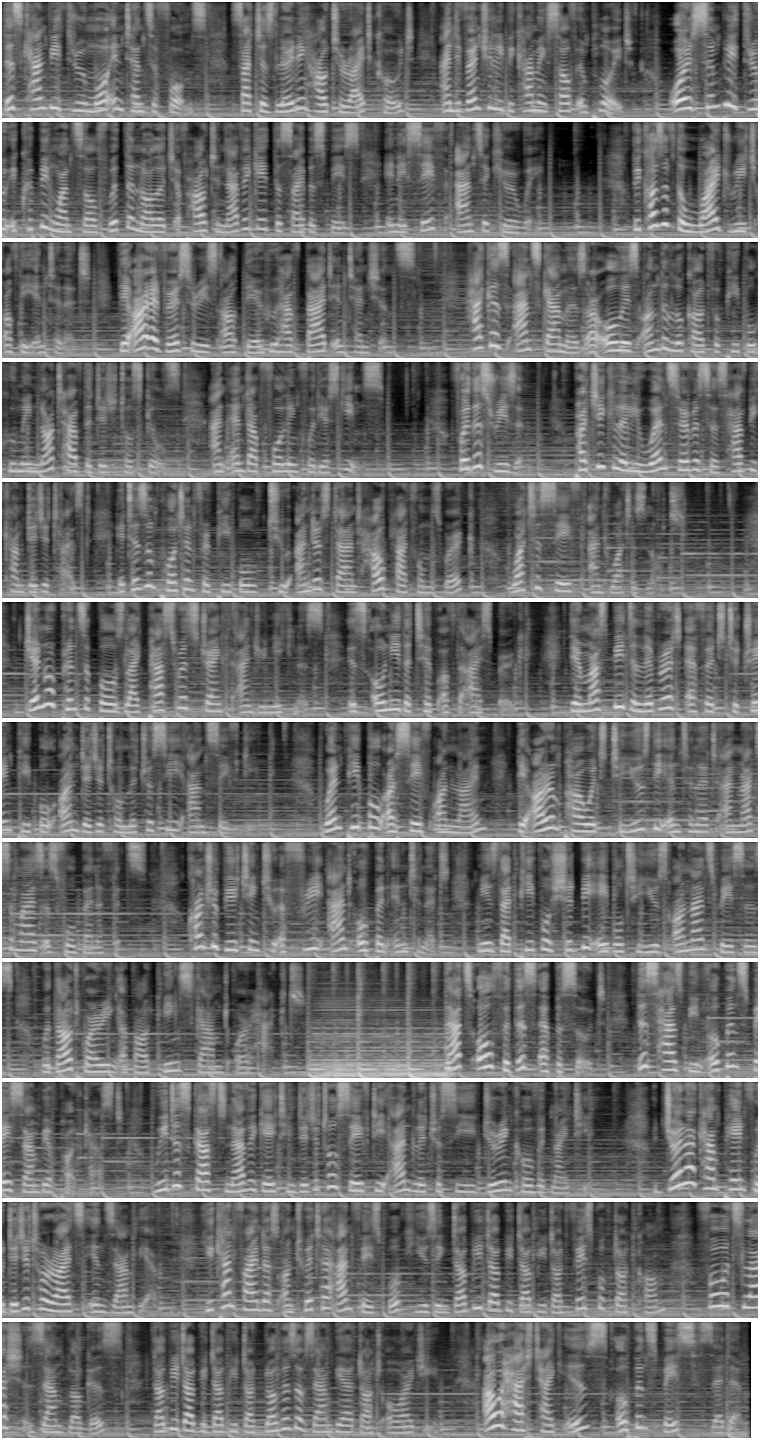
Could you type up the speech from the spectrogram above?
This can be through more intensive forms, such as learning how to write code and eventually becoming self employed, or simply through equipping oneself with the knowledge of how to navigate the cyberspace in a safe and secure way. Because of the wide reach of the internet, there are adversaries out there who have bad intentions. Hackers and scammers are always on the lookout for people who may not have the digital skills and end up falling for their schemes. For this reason, particularly when services have become digitized, it is important for people to understand how platforms work, what is safe, and what is not. General principles like password strength and uniqueness is only the tip of the iceberg. There must be deliberate effort to train people on digital literacy and safety. When people are safe online, they are empowered to use the internet and maximize its full benefits. Contributing to a free and open internet means that people should be able to use online spaces without worrying about being scammed or hacked. That's all for this episode. This has been Open Space Zambia podcast. We discussed navigating digital safety and literacy during COVID 19. Join our campaign for digital rights in Zambia. You can find us on Twitter and Facebook using www.facebook.com forward slash Zambloggers, www.bloggersofzambia.org. Our hashtag is OpenSpaceZM.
